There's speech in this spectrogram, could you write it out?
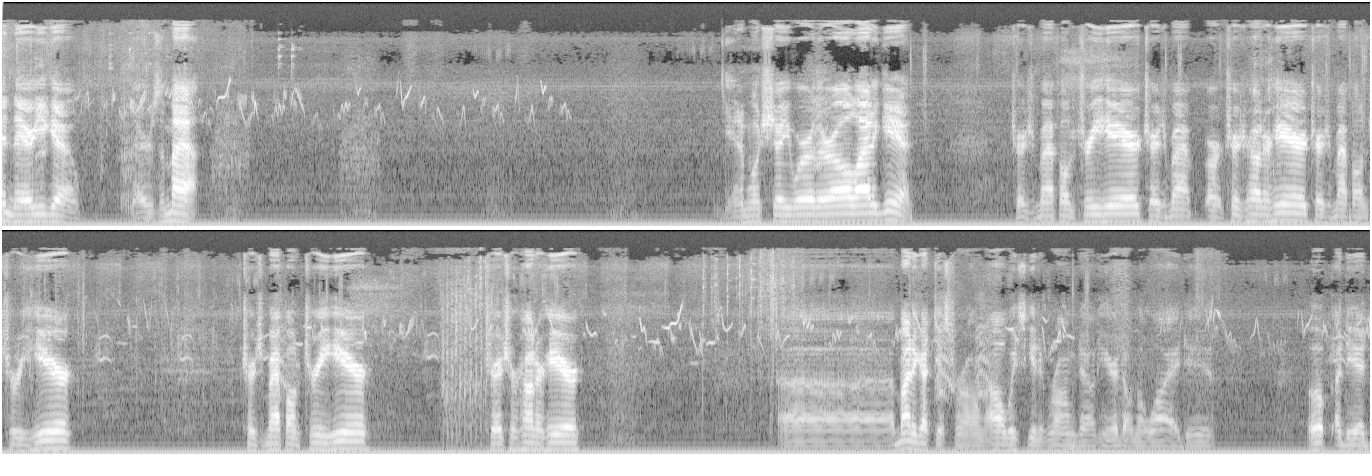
And there you go. There's the map. Again, I'm going to show you where they're all at again. Treasure map on the tree here, treasure map, or treasure hunter here, treasure map on the tree here, treasure map on the tree here, treasure hunter here. Uh, I might have got this wrong. I always get it wrong down here. I don't know why I do. Oh, I did.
